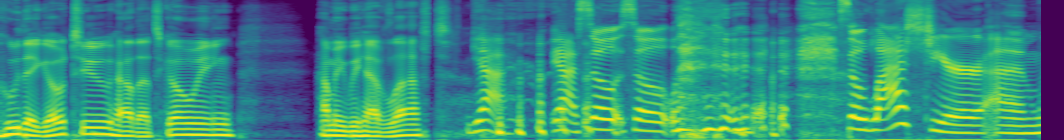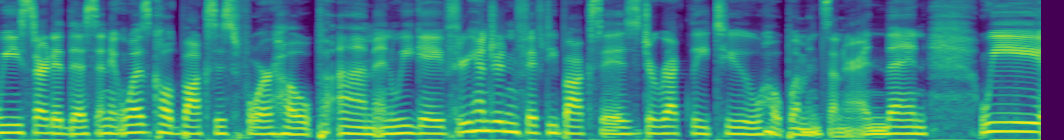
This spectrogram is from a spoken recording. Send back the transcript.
who they go to, how that's going how many we have left. Yeah. Yeah. So, so, so last year, um, we started this and it was called Boxes for Hope. Um, and we gave 350 boxes directly to Hope Women's Center. And then we,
